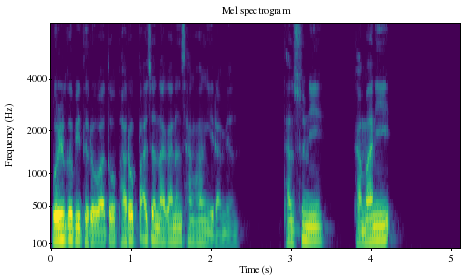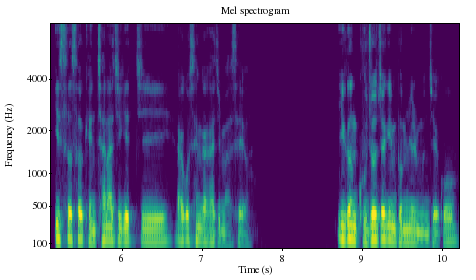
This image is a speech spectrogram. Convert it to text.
월급이 들어와도 바로 빠져나가는 상황이라면 단순히 가만히 있어서 괜찮아지겠지라고 생각하지 마세요. 이건 구조적인 법률 문제고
